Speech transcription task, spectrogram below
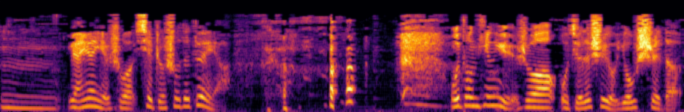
嗯，圆圆也说谢哲说的对啊。梧桐听雨说，我觉得是有优势的。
